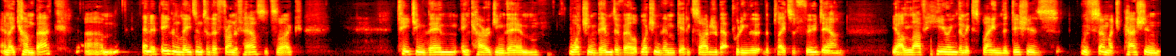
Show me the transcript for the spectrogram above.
and they come back. Um, and it even leads into the front of house. It's like teaching them, encouraging them, watching them develop, watching them get excited about putting the, the plates of food down. Yeah, I love hearing them explain the dishes with so much passion.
